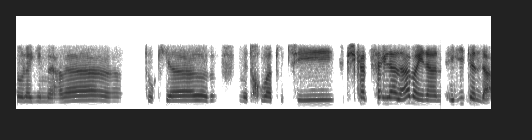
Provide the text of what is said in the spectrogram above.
nola egin behar da, tokia, metro bat utzi, piskat zaila da, baina egiten da.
